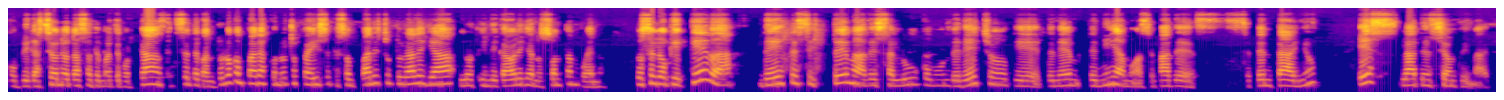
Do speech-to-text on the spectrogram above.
complicaciones o tasas de muerte por cáncer, etcétera, cuando tú lo comparas con otros países que son pares estructurales, ya los indicadores ya no son tan buenos. Entonces, lo que queda de este sistema de salud como un derecho que teníamos hace más de 70 años es la atención primaria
